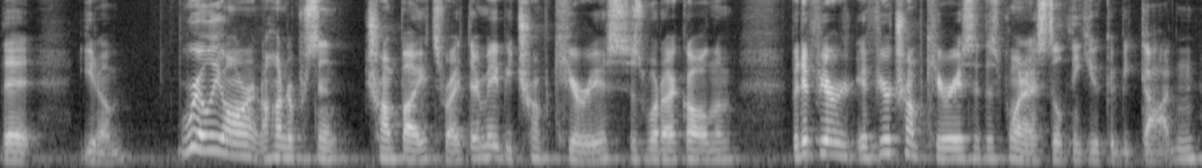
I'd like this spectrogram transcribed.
that, you know, really aren't 100% Trumpites, right? They're maybe Trump curious is what I call them. But if you're if you're Trump curious at this point, I still think you could be gotten.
